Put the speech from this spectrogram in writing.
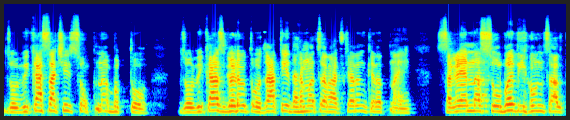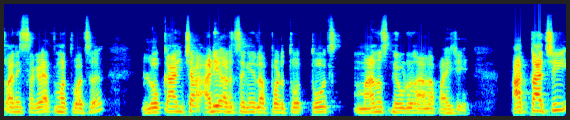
जो विकासाची स्वप्न बघतो जो विकास घडवतो जाती धर्माचं राजकारण करत नाही सगळ्यांना सोबत घेऊन चालतो आणि सगळ्यात महत्वाचं लोकांच्या अडी अडचणीला पडतो तोच माणूस निवडून आला पाहिजे. आत्ताची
